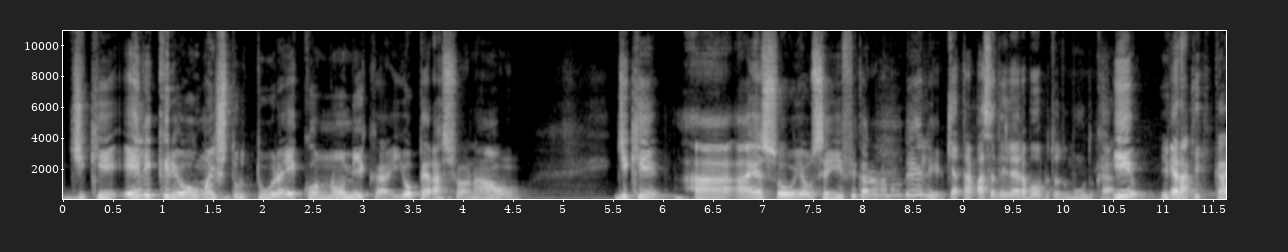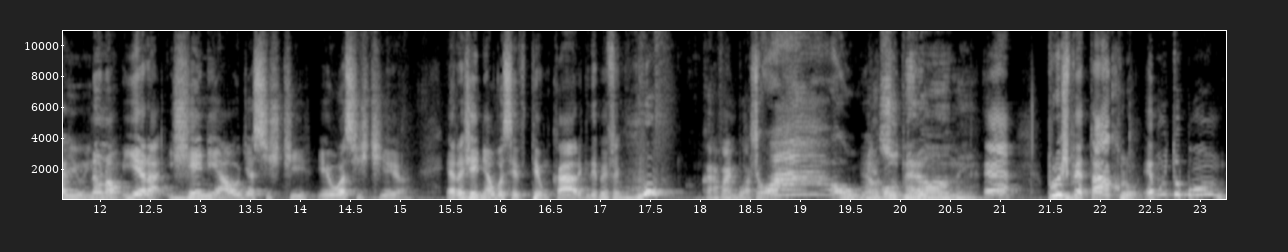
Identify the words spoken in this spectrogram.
de que ele criou uma estrutura econômica e operacional de que a, a ESO e a UCI ficaram na mão dele. Que a trapaça dele era boa pra todo mundo, cara. E, E era, por que, que caiu, então? Não, não. E era genial de assistir. Eu assistia. Era genial você ter um cara que depois você, uf, o cara vai embora. Uau! É um super-homem. É. Pro espetáculo é muito bom.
